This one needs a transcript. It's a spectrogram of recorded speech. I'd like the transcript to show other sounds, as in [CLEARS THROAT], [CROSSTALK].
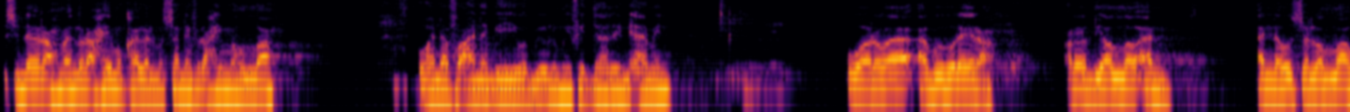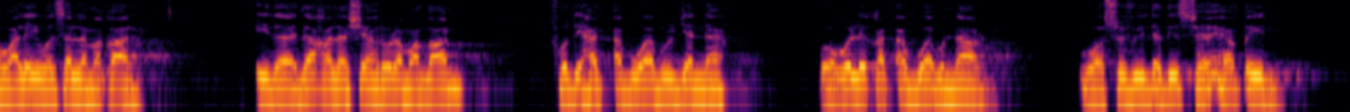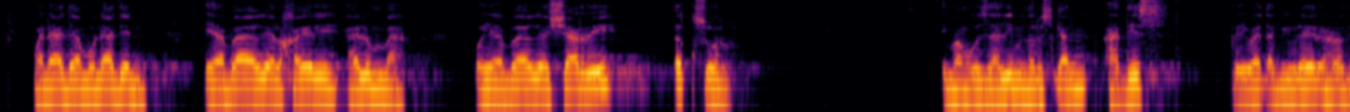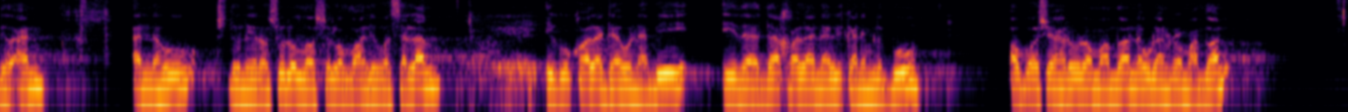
Bismillahirrahmanirrahim. Qala al-musannif rahimahullah wa nafa'ana bihi wa bi ulumi fid darin amin. Wa rawa Abu Hurairah radhiyallahu an annahu sallallahu alaihi wasallam qala Idza dakhala syahru Ramadan futihat abwabul jannah wa ghuliqat abwabun nar wa sufidatis syayatin wa nada munadin Ya baghi al-khairi halumma. Wa ya baghi syarri iqsur. Imam Ghazali meneruskan hadis riwayat Abi Hurairah radhiyallahu an annahu sedune Rasulullah sallallahu alaihi wasallam iku qala dawu Nabi idza dakhala nalikane mlebu apa syahrul Ramadan bulan Ramadan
